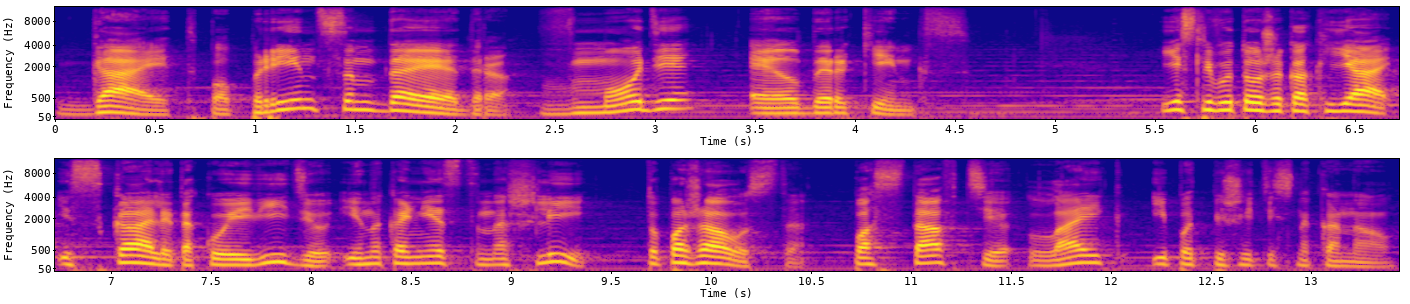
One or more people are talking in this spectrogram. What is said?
гайд по принцам Даэдра в моде Elder Kings. Если вы тоже, как я, искали такое видео и наконец-то нашли, то пожалуйста, поставьте лайк и подпишитесь на канал.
